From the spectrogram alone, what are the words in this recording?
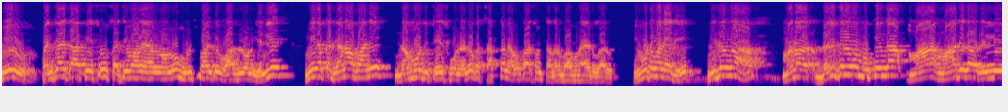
మీరు పంచాయతీ ఆఫీసు సచివాలయాల్లోనూ మున్సిపాలిటీ వార్డులోనూ వెళ్ళి మీ యొక్క జనాభాని నమోదు చేసుకోండి ఒక చక్కని అవకాశం చంద్రబాబు నాయుడు గారు ఇవ్వటం అనేది నిజంగా మన దళితుల్లో ముఖ్యంగా మా మాదిగా రెల్లి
